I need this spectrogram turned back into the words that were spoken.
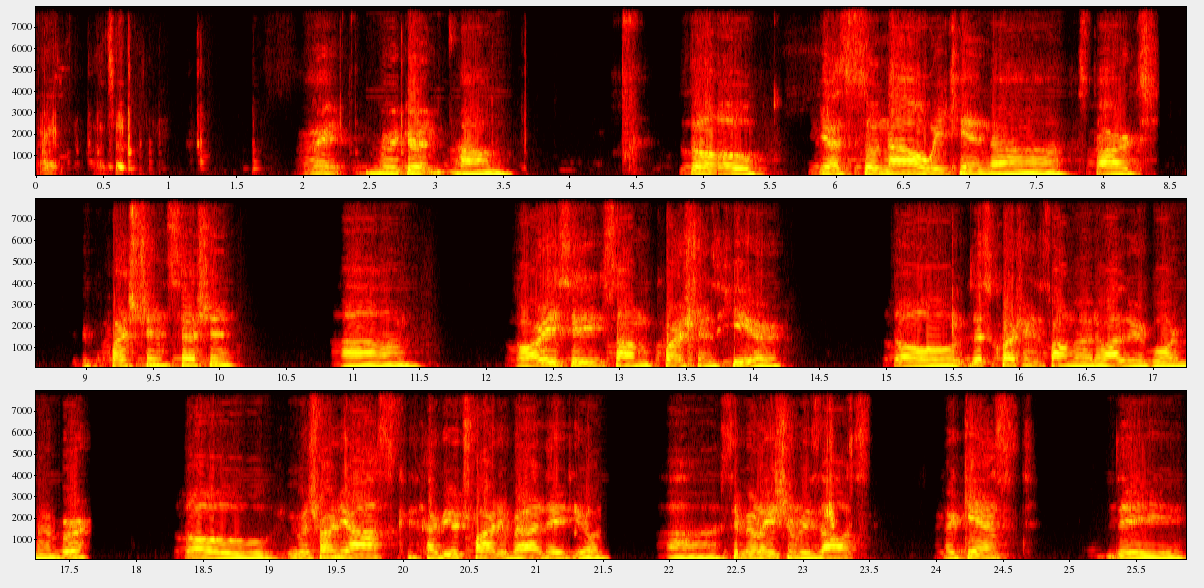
All right, that's it. All right, very good. Um, so yes, so now we can uh, start the question session. Um, already see some questions here. So this question is from an advisory board member. So he was trying to ask, have you tried to validate your uh, simulation results against the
